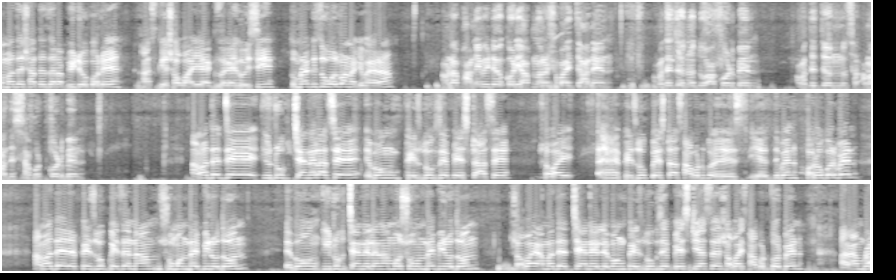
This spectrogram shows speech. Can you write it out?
আমাদের সাথে যারা ভিডিও করে, আজকে সবাই এক জায়গায় হয়েছি। তোমরা কিছু বলবা নাকি ভাইরা? আমরা ফানি ভিডিও করি, আপনারা সবাই জানেন। আমাদের জন্য দোয়া করবেন। আমাদের জন্য আমাদের সাপোর্ট করবেন। আমাদের যে ইউটিউব চ্যানেল আছে এবং ফেসবুক যে পেজটা আছে, সবাই ফেসবুক পেজটা সাপোর্ট ইয়ে দেবেন ফলো করবেন। আমাদের ফেসবুক পেজের নাম সুমন ভাই বিনোদন এবং ইউটিউব চ্যানেলের নামও সুমন ভাই বিনোদন। সবাই আমাদের চ্যানেল এবং ফেসবুক যে পেজটি আছে, সবাই সাপোর্ট করবেন। আর আমরা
